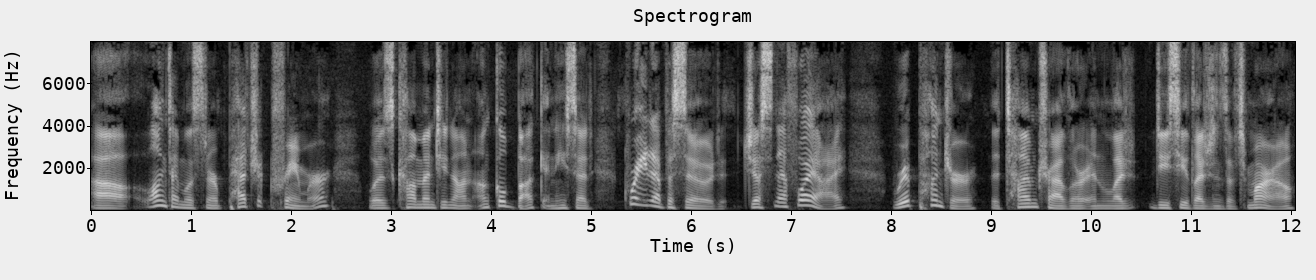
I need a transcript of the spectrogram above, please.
uh, longtime listener Patrick Kramer was commenting on Uncle Buck, and he said, "Great episode. Just an FYI." Rip Hunter, the time traveler in Le- DC Legends of Tomorrow,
